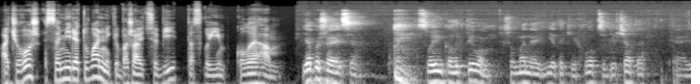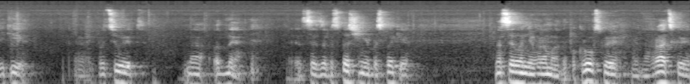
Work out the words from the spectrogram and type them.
А чого ж самі рятувальники бажають собі та своїм колегам? Я пишаюся своїм колективом, що в мене є такі хлопці, дівчата, е, які е, працюють на одне це забезпечення безпеки населення громади Покровської, Мирноградської,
